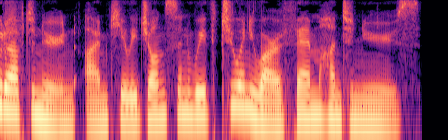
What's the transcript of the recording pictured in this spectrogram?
Good afternoon. I'm Keely Johnson with 2NURFM Hunter News.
